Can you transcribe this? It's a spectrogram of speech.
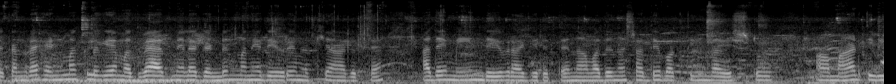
ಯಾಕಂದರೆ ಹೆಣ್ಮಕ್ಳಿಗೆ ಮದುವೆ ಆದಮೇಲೆ ಗಂಡನ ಮನೆ ದೇವರೇ ಮುಖ್ಯ ಆಗುತ್ತೆ. ಅದೇ ಮೇನ್ ದೇವರಾಗಿರುತ್ತೆ. ನಾವು ಅದನ್ನು ಶ್ರದ್ಧೆ ಭಕ್ತಿಯಿಂದ ಎಷ್ಟು ಆ, ಮಾಡ್ತೀವಿ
